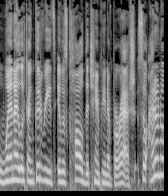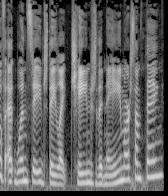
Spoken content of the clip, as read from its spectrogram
when I looked on Goodreads, it was called The Champion of Baresh. So I don't know if at one stage they like changed the name or something.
